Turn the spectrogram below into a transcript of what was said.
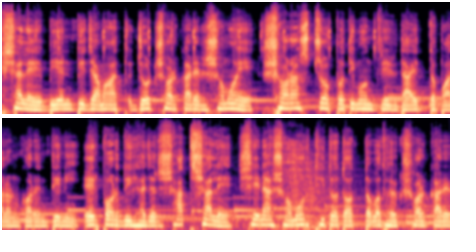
সালে বিএনপি জামাত জোট সরকারের সময়ে স্বরাষ্ট্র প্রতিমন্ত্রীর দায়িত্ব পালন করেন তিনি। এরপর দুই হাজার সাত সালে সেনা সমর্থিত তত্ত্বাবধায়ক সরকারের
